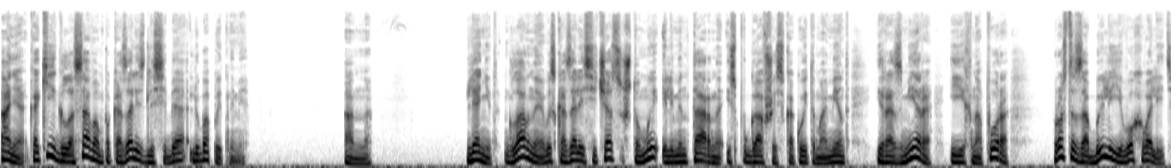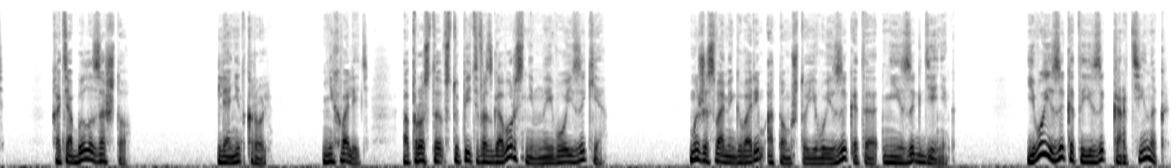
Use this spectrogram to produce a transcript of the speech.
Аня, какие голоса вам показались для себя любопытными? Анна. Леонид, главное, вы сказали сейчас, что мы, элементарно испугавшись в какой-то момент и размера, и их напора, просто забыли его хвалить. Хотя было за что. Леонид Кроль. Не хвалить, а просто вступить в разговор с ним на его языке. Мы же с вами говорим о том, что его язык — это не язык денег. Его язык — это язык картинок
